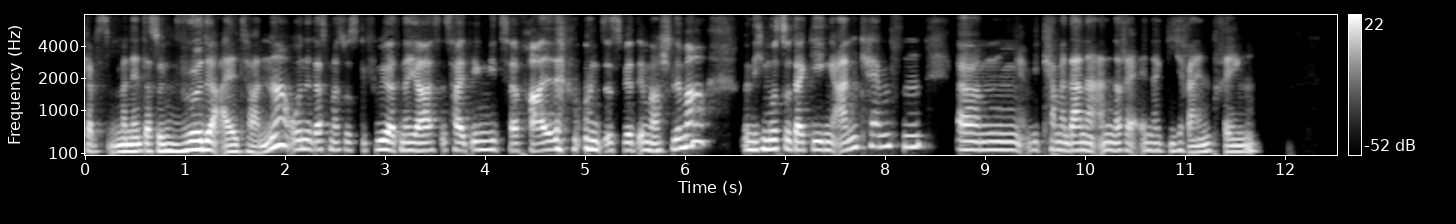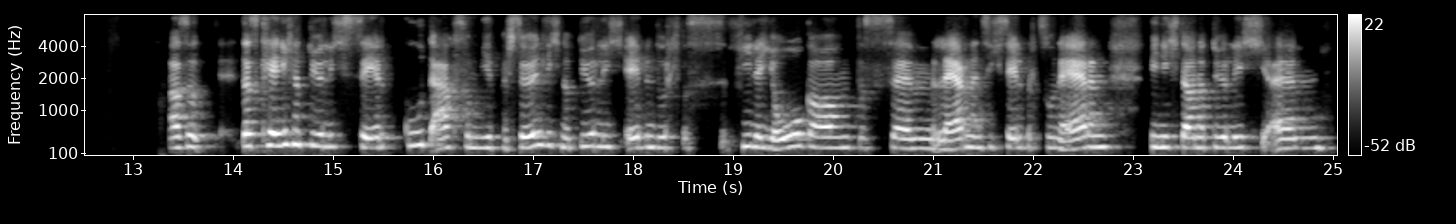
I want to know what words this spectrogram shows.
ich glaube, man nennt das so ein Würdealter, ne? ohne dass man so das Gefühl hat, na ja, es ist halt irgendwie Zerfall und es wird immer schlimmer und ich muss so dagegen ankämpfen. Ähm, wie kann man da eine andere Energie reinbringen? Also das kenne ich natürlich sehr gut auch von mir persönlich, natürlich eben durch das viele Yoga und das ähm, Lernen, sich selber zu nähren, bin ich da natürlich ähm,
